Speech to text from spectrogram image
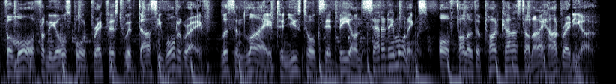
For more from the All Sport Breakfast with Darcy Waldegrave, listen live to News Talk ZB on Saturday mornings or follow the podcast on iHeartRadio.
